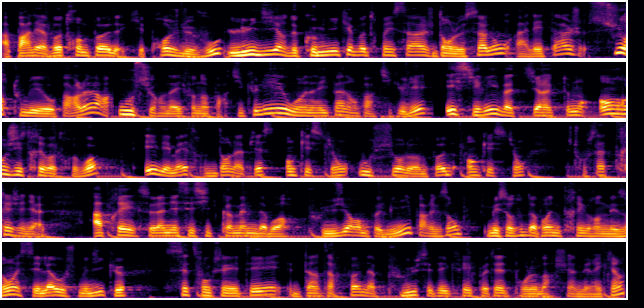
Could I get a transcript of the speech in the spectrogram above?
à parler à votre HomePod qui est proche de vous, lui dire de communiquer votre message dans le salon, à l'étage, sur tous les haut-parleurs, ou sur un iPhone en particulier, ou un iPad en particulier, et Siri va directement enregistrer votre voix et les mettre dans la pièce en question ou sur le HomePod en question. Je trouve ça très génial. Après, cela nécessite quand même d'avoir plusieurs HomePod mini par exemple, mais surtout d'avoir une très grande maison, et c'est là où je me dis que cette fonctionnalité d'interphone a plus été créée peut-être pour le marché américain,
